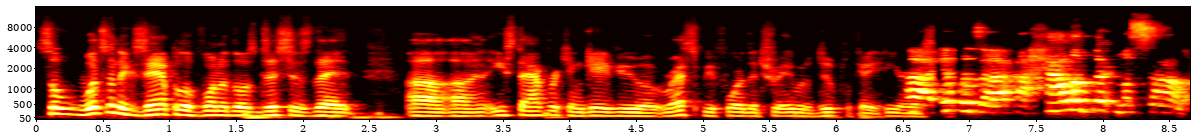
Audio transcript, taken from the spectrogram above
So, what's an example of one of those dishes that uh, uh, an East African gave you a recipe for that you're able to duplicate here? Uh, it was a, a halibut masala,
